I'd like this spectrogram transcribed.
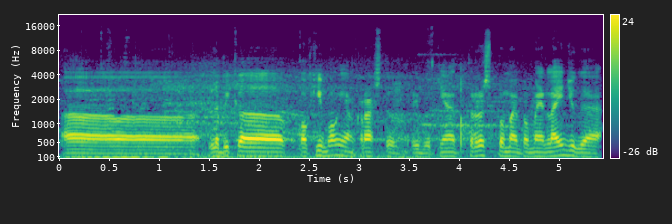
Eh, lebih ke Kokimong yang keras tuh ributnya. Terus pemain-pemain lain juga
